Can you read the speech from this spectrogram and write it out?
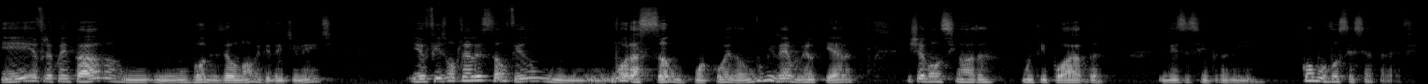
E eu frequentava, não vou dizer o nome, evidentemente, e eu fiz uma preleção, fiz um, uma oração, uma coisa, não me lembro bem o que era. E chegou uma senhora muito empoada e disse assim para mim: Como você se atreve?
